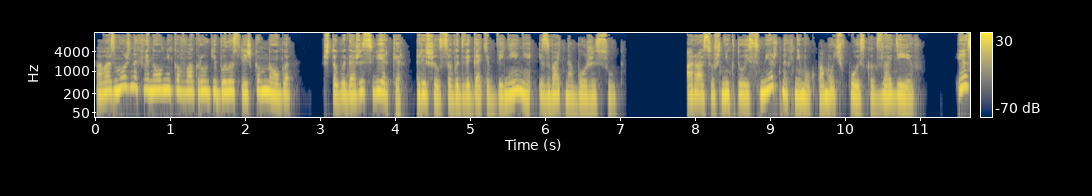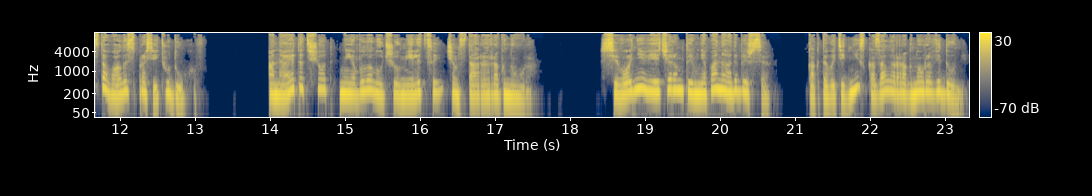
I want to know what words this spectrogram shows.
А возможных виновников в округе было слишком много, чтобы даже Сверкер решился выдвигать обвинения и звать на Божий суд. А раз уж никто из смертных не мог помочь в поисках злодеев, и оставалось спросить у духов. А на этот счет не было лучшей умелицы, чем старая Рагнора. «Сегодня вечером ты мне понадобишься», как-то в эти дни сказала Рагнора ведоме.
